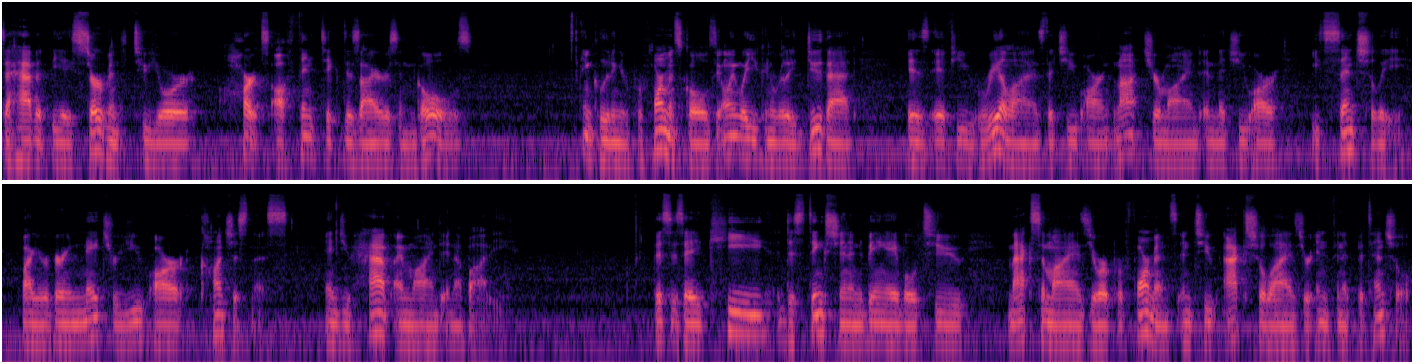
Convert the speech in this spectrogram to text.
to have it be a servant to your heart's authentic desires and goals, including your performance goals, the only way you can really do that is if you realize that you are not your mind and that you are essentially, by your very nature, you are consciousness and you have a mind and a body. This is a key distinction in being able to maximize your performance and to actualize your infinite potential.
